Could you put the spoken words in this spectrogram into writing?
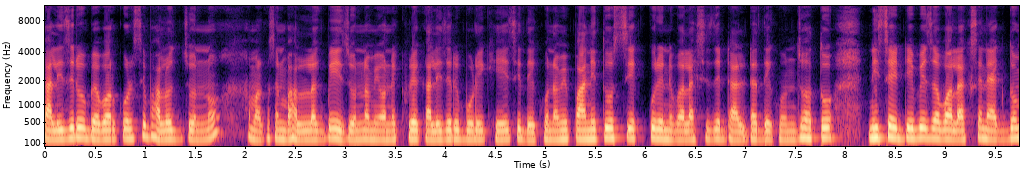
কালিজিরও ব্যবহার করেছি ভালোর জন্য। আমার কাছে ভালো লাগবে, এই জন্য আমি অনেক করে কালিজিরে বড়ি খেয়েছি। দেখুন, আমি পানিতেও চেক করে নেওয়া লাগছে যে ডালটা দেখুন, যত নিচে ডেবে যাওয়া লাগছে না, একদম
